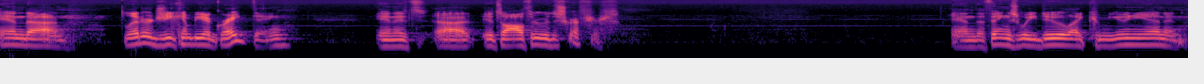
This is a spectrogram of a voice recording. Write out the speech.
And uh, liturgy can be a great thing, and it's, uh, it's all through the scriptures. and the things we do, like communion and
